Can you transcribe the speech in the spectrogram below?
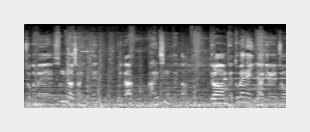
조금은 숨겨져 있는 우리가 알지 못했던 그런 베토벤의 이야기를 좀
